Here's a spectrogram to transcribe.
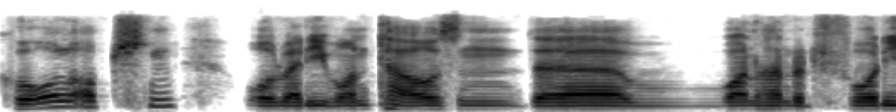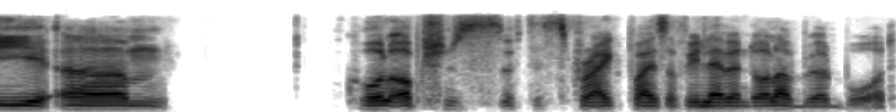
call option already 1,140 um, call options with the strike price of $11 world board.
